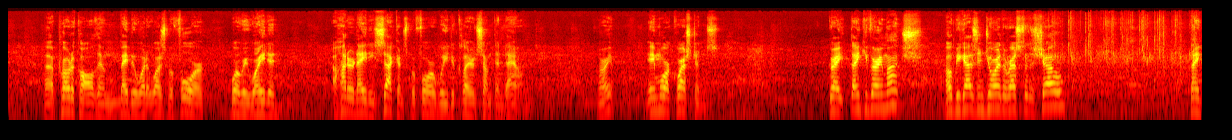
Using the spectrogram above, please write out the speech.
uh, protocol than maybe what it was before, where we waited 180 seconds before we declared something down. All right? Any more questions? Great. Thank you very much. Hope you guys enjoy the rest of the show. Thank you.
